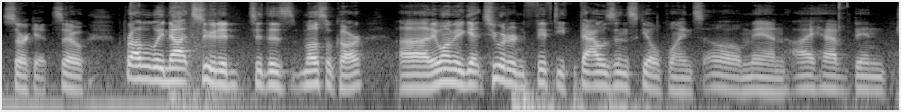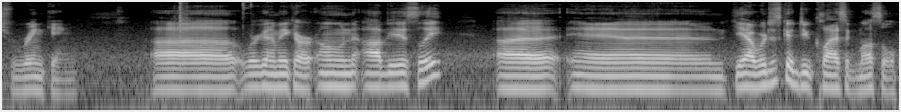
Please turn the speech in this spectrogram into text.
circuit. So probably not suited to this muscle car. Uh, they want me to get 250,000 skill points. Oh man, I have been drinking. Uh, we're gonna make our own, obviously. Uh, and yeah, we're just gonna do classic muscle.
